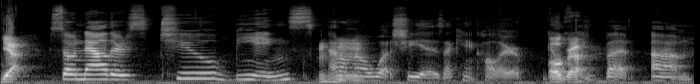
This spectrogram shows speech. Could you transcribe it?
yeah. So now there's two beings. I don't Mhm. know what she is. I can't call her. Olgra. But um,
